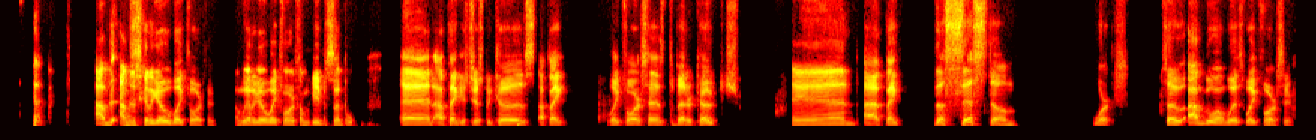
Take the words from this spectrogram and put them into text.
I'm I'm just gonna go with Wake Forest. I'm gonna go Wake Forest. I'm gonna keep it simple. And I think it's just because I think Wake Forest has the better coach. And I think the system works. So I'm going with Wake Forest here.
